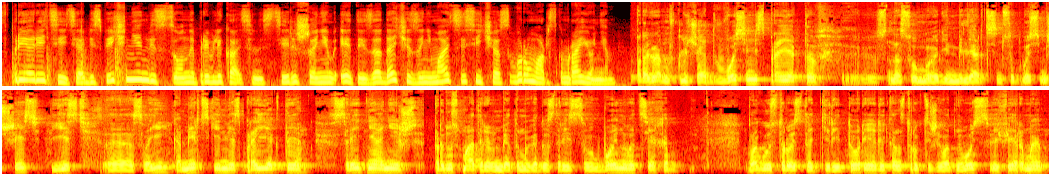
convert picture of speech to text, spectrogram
В приоритете обеспечение инвестиционной привлекательности. Решением этой задачи занимается сейчас в Урумарском районе. Программа включает 80 проектов э, на сумму 1 миллиард 786. Есть э, свои коммерческие инвестпроекты. Средние они предусматриваем в этом году строительство убойного цеха, благоустройство территории, реконструкция животноводчества и фермы.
